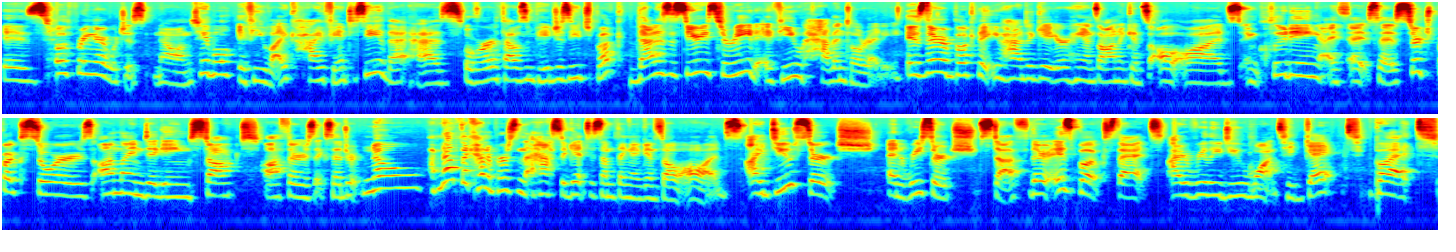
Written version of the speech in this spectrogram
is Oathbringer, which is now on the table. If you like high fantasy that has over a thousand pages each book, that is a series to read if you haven't already. Is there a book that you had to get your hands on against all odds, including, it says, search bookstores, online digging, stalked authors, etc.? No, I'm not the kind of person that has to get to something against all odds. I do search and research stuff. There is books that I really do want to get, but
